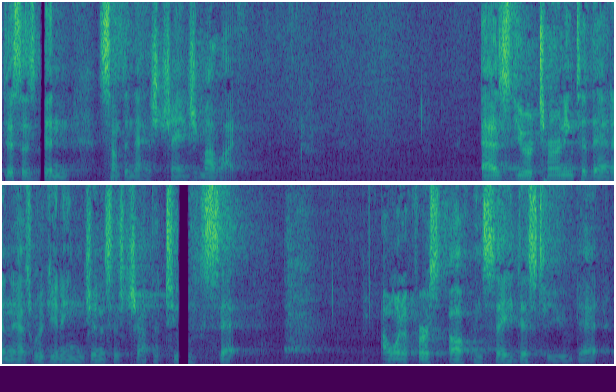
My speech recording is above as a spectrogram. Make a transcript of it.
this has been something that has changed my life as you're turning to that and as we're getting Genesis chapter 2 set, I want to first off and say this to you that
